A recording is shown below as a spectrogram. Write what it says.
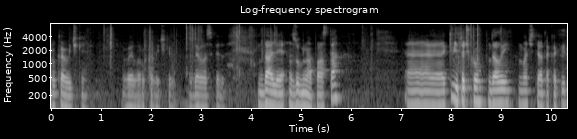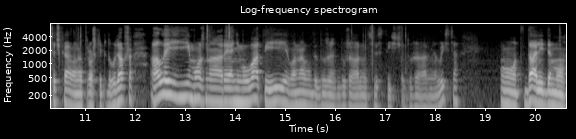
рукавички. Вело рукавички для велосипеду. Далі зубна паста. Е, Квіточку дали. Бачите, така квіточка, вона трошки підгулявша, але її можна реанімувати і вона буде дуже дуже гарно цвісти ще, дуже гарне листя. От, Далі йдемо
